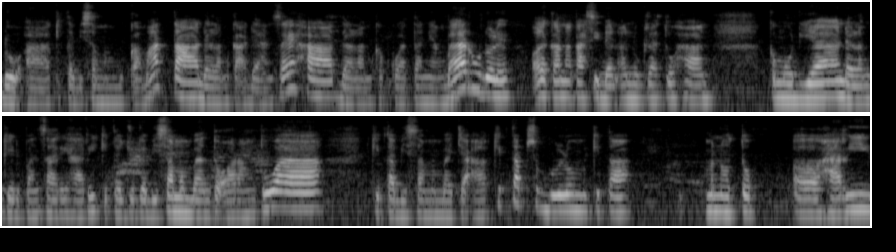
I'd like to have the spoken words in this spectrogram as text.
doa. Kita bisa membuka mata dalam keadaan sehat dalam kekuatan yang baru oleh oleh karena kasih dan anugerah Tuhan. Kemudian dalam kehidupan sehari-hari kita juga bisa membantu orang tua kita bisa membaca Alkitab sebelum kita menutup uh, hari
